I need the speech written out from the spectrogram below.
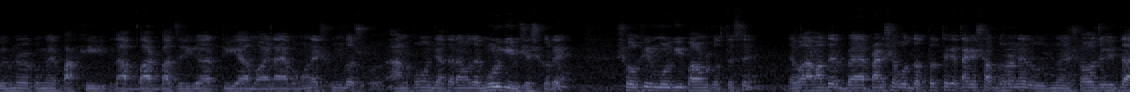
বিভিন্ন রকমের পাখি, লাভবার্ড, বাজরিগা, টিয়া, ময়না এবং অনেক সুন্দর আনকমন জাতের আমাদের মুরগি বিশেষ করে, শৌখিন মুরগি পালন করতেছে এবং আমাদের প্রাণী সম্পদ দপ্তর থেকে তাকে সব ধরনের সহযোগিতা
